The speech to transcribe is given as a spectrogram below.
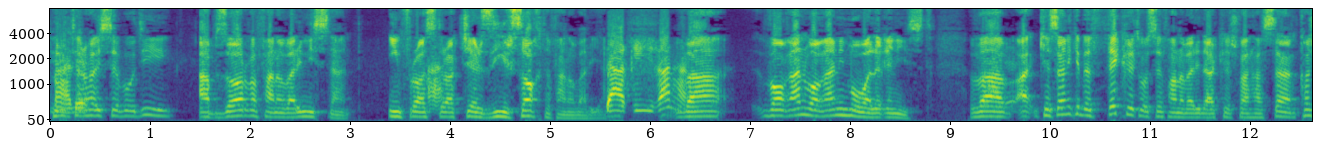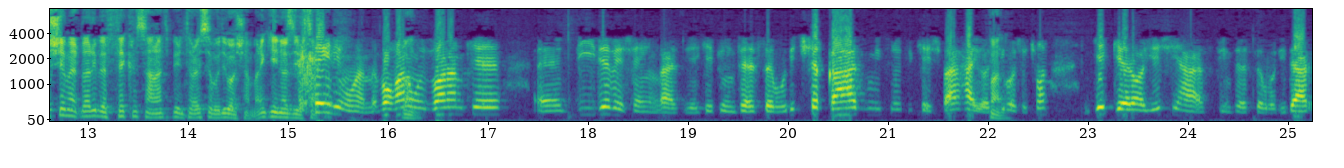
بله. پرینترهای سبودی ابزار و فناوری نیستند. infrastructure بله. زیر ساخت فناوری دقیقا و واقعا واقعا این مبالغه نیست. و بله. کسانی که به فکر توسعه فناوری در کشور هستن کاش یه مقداری به فکر صنعت پرینترهای سه بعدی باشن برای اینکه اینا زیر خیلی مهمه. واقعا امیدوارم که دیده بشه این قضیه که پرینتر سه بعدی چقدر می‌تونه تو کشور حیاتی باشه. چون یک گرایشی هست پرینتر سه بعدی در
